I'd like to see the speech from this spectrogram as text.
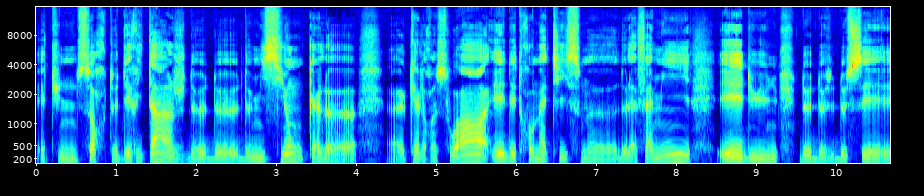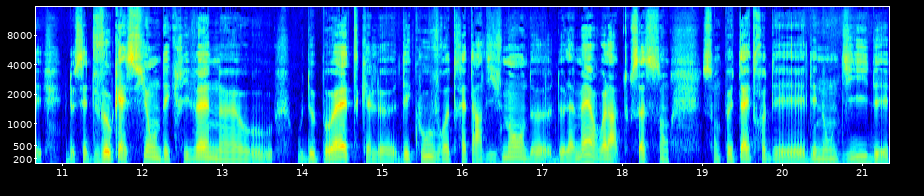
est une sorte d'héritage de, de, de, mission qu'elle euh, qu'elle reçoit et des traumatismes de la famille et du, de, de, de, ces, de cette vocation d'écrivaine euh, ou, de poète qu'elle découvre très tardivement de, de, la mère. Voilà, tout ça sont, sont peut-être des, des non-dits, des,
